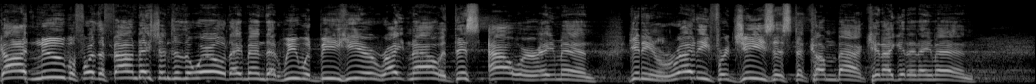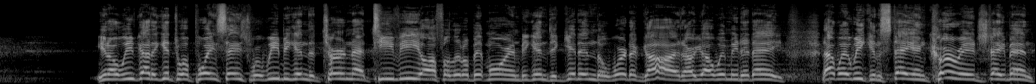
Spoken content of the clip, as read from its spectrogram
God knew before the foundations of the world, amen, that we would be here right now at this hour, amen, getting ready for Jesus to come back. Can I get an amen? You know, we've got to get to a point, saints, where we begin to turn that TV off a little bit more and begin to get in the Word of God. Are y'all with me today? That way we can stay encouraged, amen.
